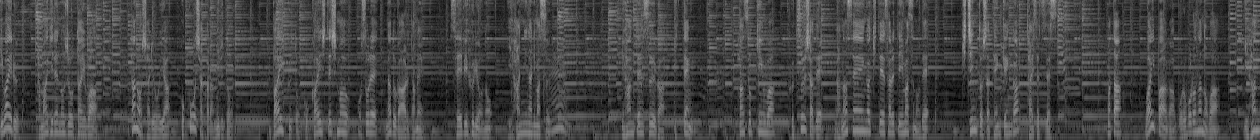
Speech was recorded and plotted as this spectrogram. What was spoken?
いわゆる玉切れの状態は他の車両や歩行者から見るとバイクと誤解してしまう恐れなどがあるため整備不良の違反になります。うん。違反点数が1点。反則金は普通車で7000円が規定されていますのできちんとした点検が大切です。またワイパーがボロボロなのは違反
